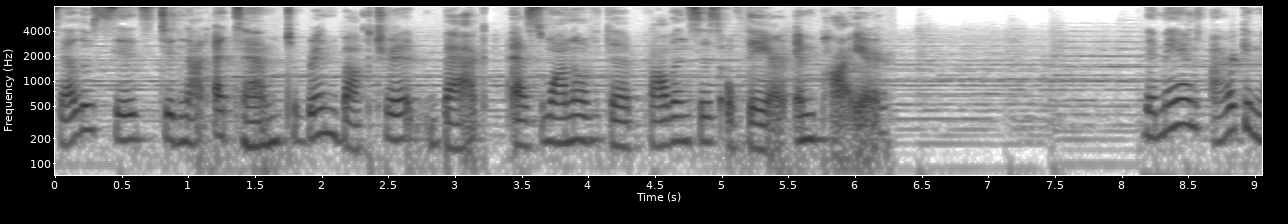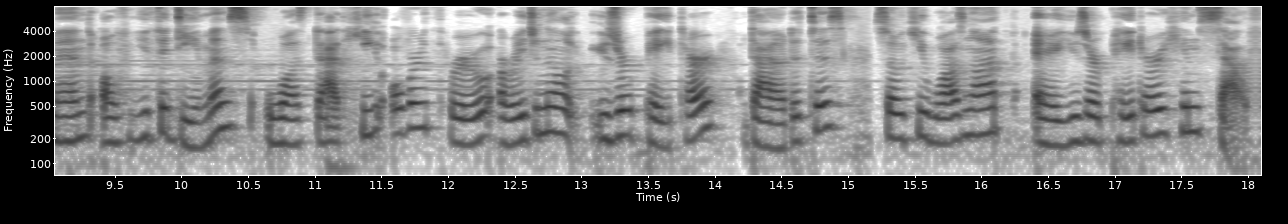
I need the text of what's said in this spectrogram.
Seleucids did not attempt to bring Bactria back as one of the provinces of their empire. The main argument of Euthydemus was that he overthrew original usurpator Diodotus, so he was not a usurpator himself.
